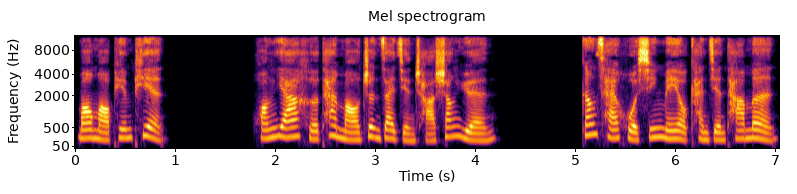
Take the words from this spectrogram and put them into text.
猫毛翩翩。黄牙和炭毛正在检查伤员。刚才火星没有看见他们，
